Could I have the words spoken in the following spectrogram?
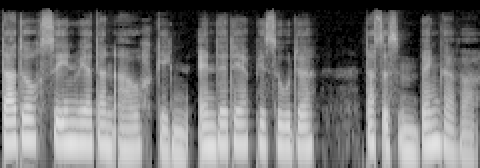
Dadurch sehen wir dann auch gegen Ende der Episode, dass es Mbenga war,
